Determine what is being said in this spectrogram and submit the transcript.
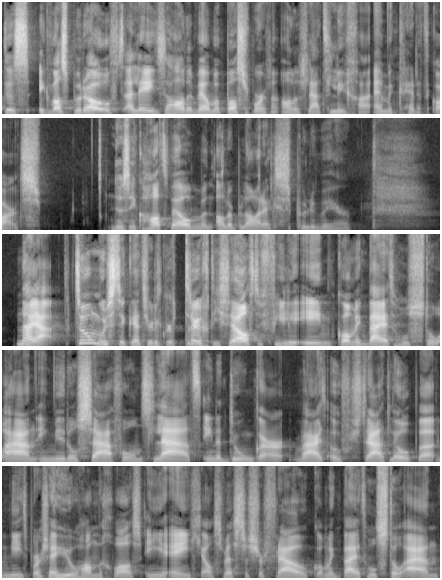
dus ik was beroofd. Alleen ze hadden wel mijn paspoort en alles laten liggen. En mijn creditcards. Dus ik had wel mijn allerbelangrijkste spullen weer. Nou ja, toen moest ik natuurlijk weer terug diezelfde file in. Kwam ik bij het hostel aan, inmiddels avonds, laat, in het donker, waar het over straat lopen niet per se heel handig was. In je eentje als westerse vrouw kwam ik bij het hostel aan.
